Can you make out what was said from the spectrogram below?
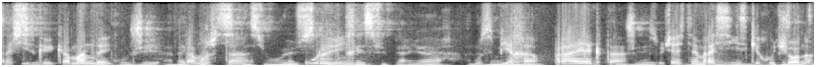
российской командой, потому что уровень успеха э, проекта с участием российских ученых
